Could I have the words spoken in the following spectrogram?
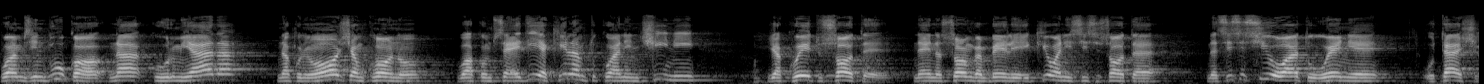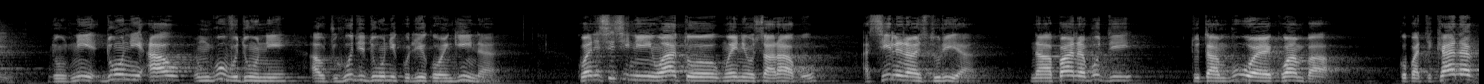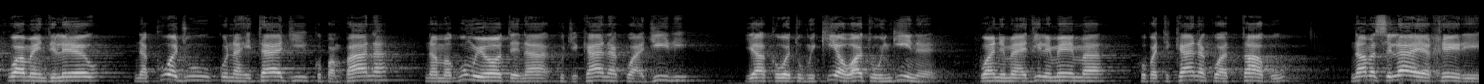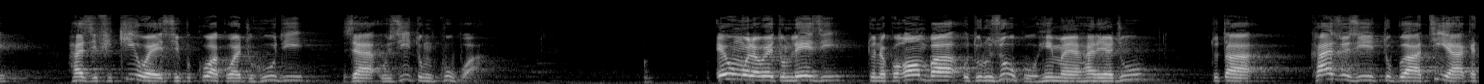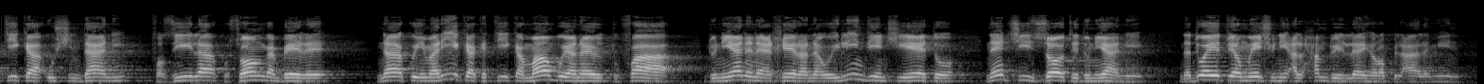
Kwa mzinduko na kuhurumiana na kunyoosha mkono wa kumsaidia kila mtu kwani nchini ya kwetu sote na inasonga mbele ikiwa ni sisi sote na sisi sio watu wenye utashi duni, duni au nguvu duni au juhudi duni kuliko wengine. Kwani sisi ni watu wenye ustaarabu asili na historia na hapana budi tutambue kwamba kupatikana kwa maendeleo na kuwa juu kuna hitaji kupambana na magumu yote na kujikana kwa ajili ya kuwatumikia watu wengine kwani maadili mema hupatikana kwa tabu na masilaha ya kheri hazifikiwe isipokuwa kwa juhudi za uzito mkubwa. Ewe mola wetu mlezi tunakuomba uturuzuku hima ya hali ya juu tutakazozitupatia katika ushindani fadhila kusonga mbele na kuimarika katika mambo yanayotufaa duniani na akhera na uilindi nchi yetu na nchi zote duniani na dua yetu ya mwisho ni alhamdulillahi rabbil alamin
